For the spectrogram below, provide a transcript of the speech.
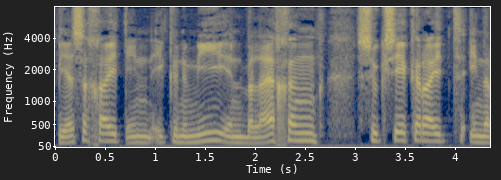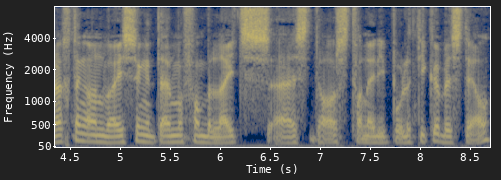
besigheid en ekonomie en belegging soek sekerheid en rigtingaanwysing in terme van beleids as daar's vanuit die politieke bestel.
